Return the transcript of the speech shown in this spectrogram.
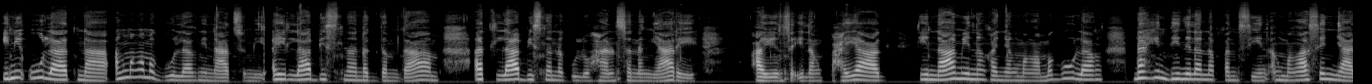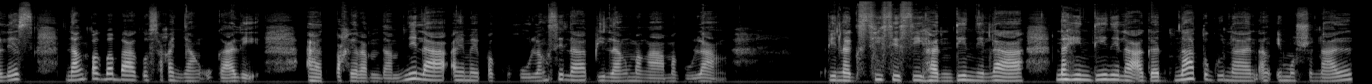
iniulat na ang mga magulang ni Natsumi ay labis na nagdamdam at labis na naguluhan sa nangyari. Ayon sa ilang pahayag, inamin ng kanyang mga magulang na hindi nila napansin ang mga senyales ng pagbabago sa kanyang ugali at pakiramdam nila ay may pagkukulang sila bilang mga magulang. Pinagsisisihan din nila na hindi nila agad natugunan ang emosyonal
